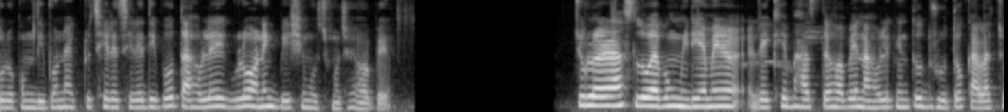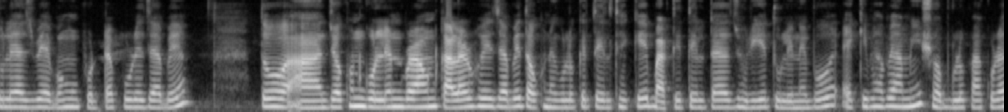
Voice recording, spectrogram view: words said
ওরকম দিব না। একটু ছেড়ে ছেড়ে দিব, তাহলে এগুলো অনেক বেশি মুচমুচে হবে। চুলারা স্লো এবং মিডিয়ামে রেখে ভাজতে হবে না হলে কিন্তু দ্রুত কালার চলে আসবে এবং উপরটা পুড়ে যাবে। তো যখন গোল্ডেন ব্রাউন কালার হয়ে যাবে, তখন এগুলোকে তেল থেকে বাড়তি তেলটা ঝরিয়ে তুলে নেব। একইভাবে আমি সবগুলো পাকোড়া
